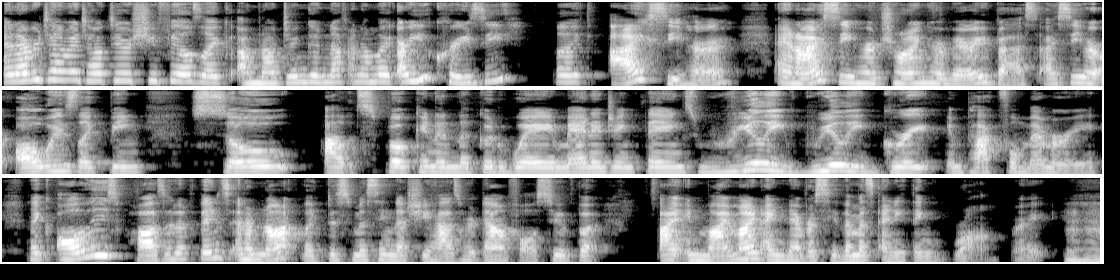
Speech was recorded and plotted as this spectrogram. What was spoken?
And every time I talk to her, she feels like I'm not doing good enough. And I'm like, Are you crazy? Like, I see her and I see her trying her very best. I see her always like being so outspoken in the good way, managing things, really, really great, impactful memory. Like all these positive things. And I'm not like dismissing that she has her downfalls too, but I, in my mind, I never see them as anything wrong, right? Mm-hmm.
